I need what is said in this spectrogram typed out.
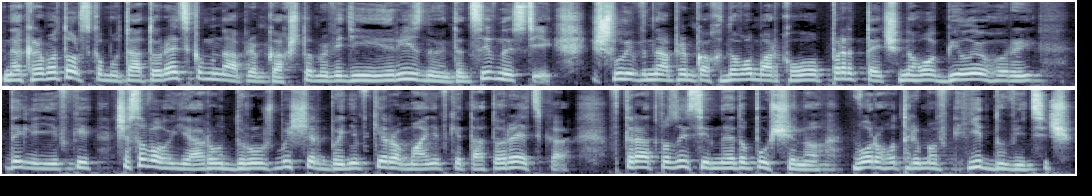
На Краматорському та турецькому напрямках штурмові різної інтенсивності йшли в напрямках Новомаркового, Перетечного, Білої гори, Деліївки, Часового Яру, Дружби, Щербинівки, Романівки та Торецька. Втрат позицій не допущено. Ворог отримав гідну відсіч.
